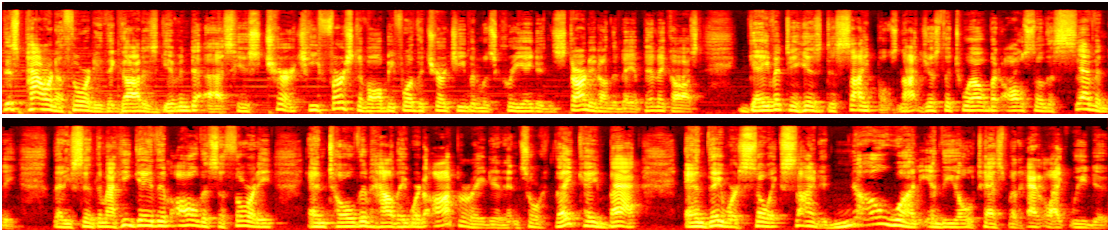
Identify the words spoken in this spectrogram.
This power and authority that God has given to us, His church, He first of all, before the church even was created and started on the day of Pentecost, gave it to His disciples, not just the 12, but also the 70 that He sent them out. He gave them all this authority and told them how they were to operate in it. And so they came back and they were so excited. No one in the Old Testament had it like we do.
